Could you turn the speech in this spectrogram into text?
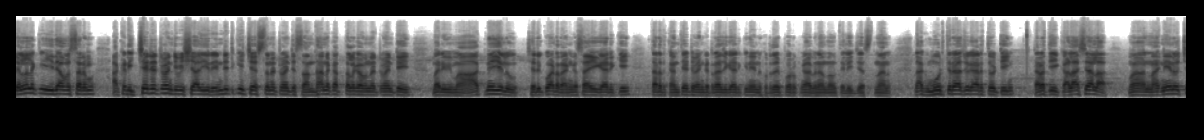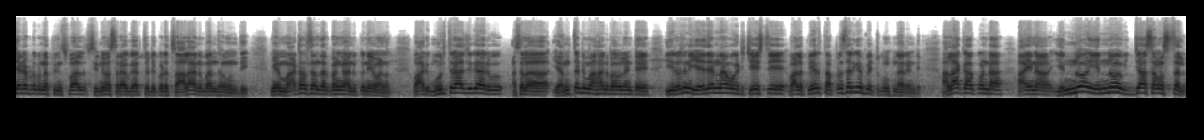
పిల్లలకి ఇది అవసరం అక్కడ ఇచ్చేటటువంటి విషయాలు ఈ రెండింటికి చేస్తున్నటువంటి సంధానకర్తలుగా ఉన్నటువంటి మరి మా ఆత్మీయులు చెరుకువాడ రంగసాయి గారికి తర్వాత కంతేటి వెంకటరాజు గారికి నేను హృదయపూర్వకంగా అభినందనలు తెలియజేస్తున్నాను. నాకు మూర్తిరాజు గారితోటి తర్వాత ఈ కళాశాల మా నేను వచ్చేటప్పటికున్న ఉన్న ప్రిన్సిపాల్ శ్రీనివాసరావు గారితో కూడా చాలా అనుబంధం ఉంది. మేము మాటల సందర్భంగా అనుకునేవాళ్ళం. వారి మూర్తిరాజు గారు అసలు ఎంతటి మహానుభావులు అంటే ఈ రోజున ఏదైనా ఒకటి చేస్తే వాళ్ళ పేరు తప్పనిసరిగా పెట్టుకుంటున్నారండి. అలా కాకుండా ఆయన ఎన్నో ఎన్నో విద్యా సంస్థలు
